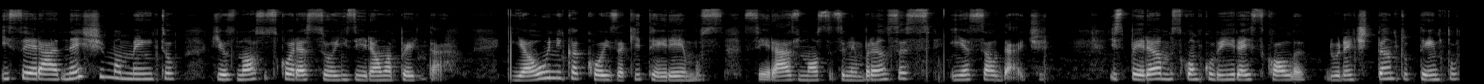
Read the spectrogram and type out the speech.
E será neste momento que os nossos corações irão apertar. E a única coisa que teremos será as nossas lembranças e a saudade. Esperamos concluir a escola durante tanto tempo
